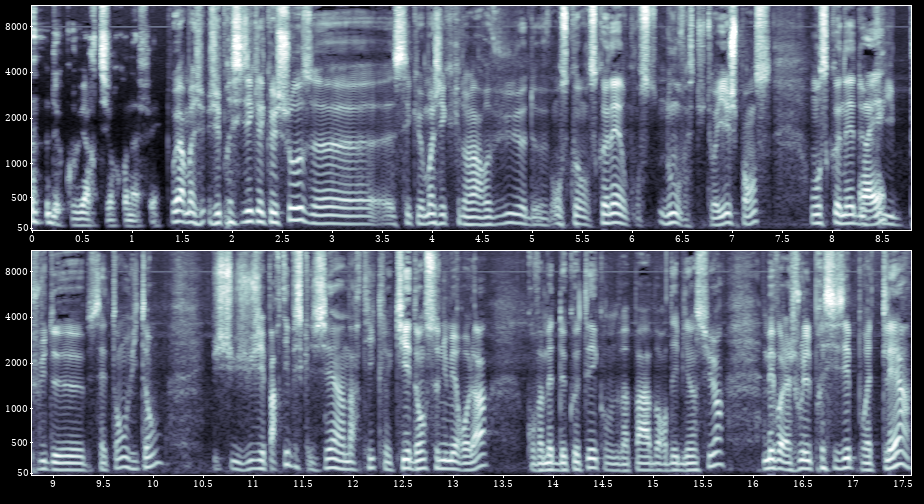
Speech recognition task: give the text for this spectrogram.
de couverture qu'on a fait. Oui, moi j'ai précisé quelque chose, euh, c'est que moi j'écris dans la revue, de, on, se, on se connaît, donc nous on va se tutoyer je pense, on se connaît depuis plus de 7 ans, 8 ans. Je suis jugé parti parce que j'ai un article qui est dans ce numéro-là, qu'on va mettre de côté, qu'on ne va pas aborder bien sûr. Mais voilà, je voulais le préciser pour être clair.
